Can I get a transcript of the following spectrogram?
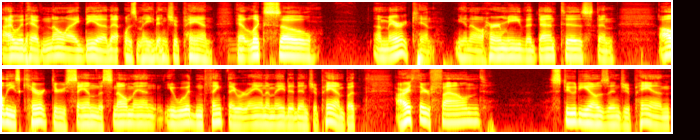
I would have no idea that was made in Japan. Mm-hmm. It looks so American, you know, Hermey the dentist and all these characters, Sam the snowman, you wouldn't think they were animated in Japan, but Arthur found studios in Japan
